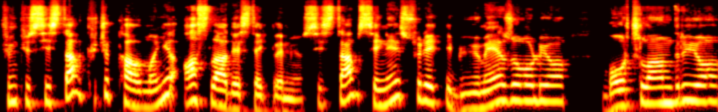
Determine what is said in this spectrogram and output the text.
Çünkü sistem küçük kalmayı asla desteklemiyor. Sistem seni sürekli büyümeye zorluyor, borçlandırıyor,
